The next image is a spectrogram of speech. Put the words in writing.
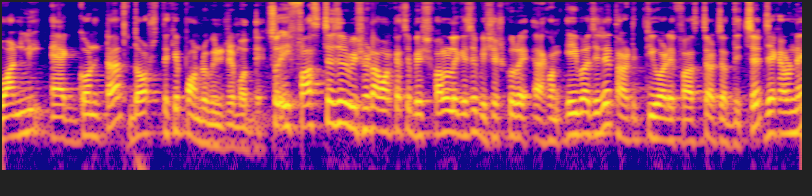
ওয়ানলি এক ঘণ্টা দশ থেকে পনেরো মিনিটের মধ্যে। সো এই ফাস্ট চার্জার বিষয়টা আমার কাছে বেশ ভালো লেগেছে, বিশেষ করে এখন এই বাজারে থার্টি থ্রি ওয়ার্ডের ফাস্ট চার্জার দিচ্ছে, যে কারণে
